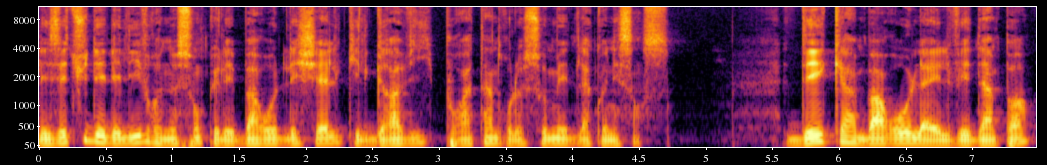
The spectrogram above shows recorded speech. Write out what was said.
les études et les livres ne sont que les barreaux de l'échelle qu'il gravit pour atteindre le sommet de la connaissance. Dès qu'un barreau l'a élevé d'un pas,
